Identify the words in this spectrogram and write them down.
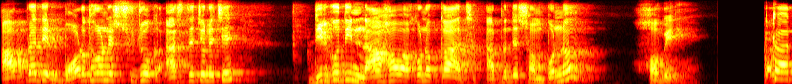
আপনাদের বড় ধরনের সুযোগ আসতে চলেছে। দীর্ঘদিন না হওয়া কোনো কাজ আপনাদের সম্পন্ন হবে। অর্থাৎ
